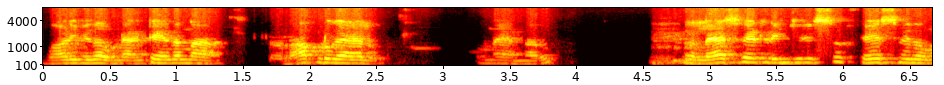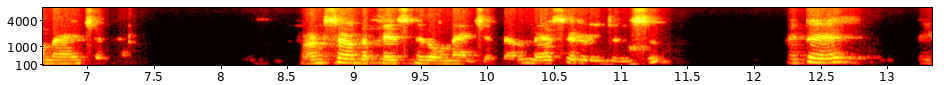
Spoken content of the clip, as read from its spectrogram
బాడీ మీద ఉన్నాయి. అంటే ఏదన్నా రాపుడు గాయాలు ఉన్నాయన్నారు. లాసిరేటెడ్ ఇంజరీస్ ఫేస్ మీద ఉన్నాయని చెప్పారు. Front side of the face మీద ఉన్నాయని చెప్పారు. లాసిరేటెడ్ ఇంజరీస్ అయితే ఈ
